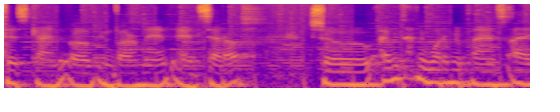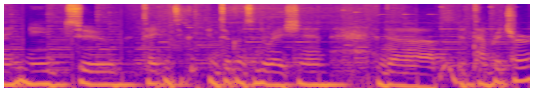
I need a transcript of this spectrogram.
this kind of environment and setup so every time I water my plants, I need to take into, into consideration the, the temperature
